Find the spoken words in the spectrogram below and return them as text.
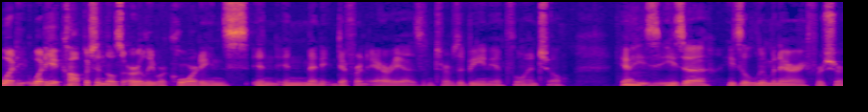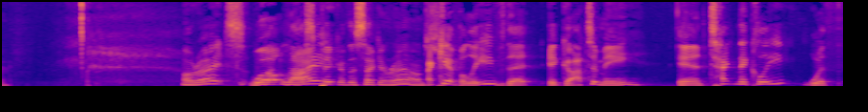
what what he accomplished in those early recordings in in many different areas in terms of being influential yeah mm-hmm. he's he's a he's a luminary for sure All right. Well, La- last I- pick of the second round. I can't believe that it got to me. And technically, with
